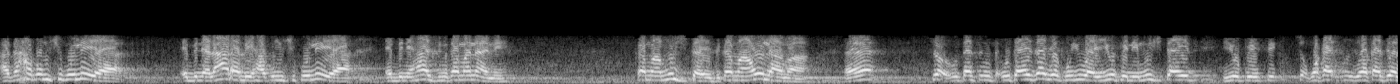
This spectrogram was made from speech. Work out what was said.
akahakumchukulia Ibn al-Arabi hakumchukulia Ibn Hazm kama nani? Kama mujtahid kama ulama eh so utawezaje kujua yupi ni mujtahid yupi si. So wakati wa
